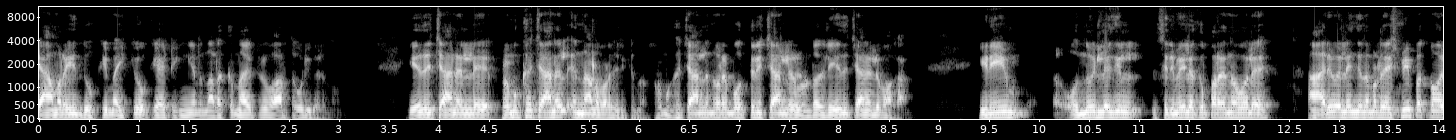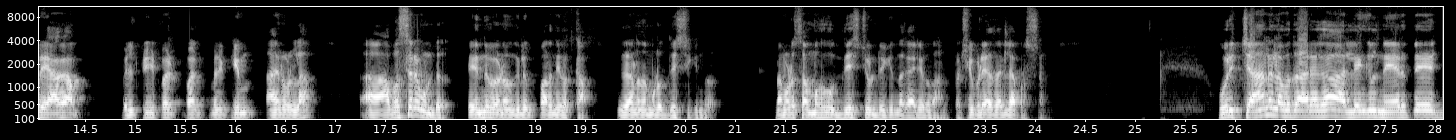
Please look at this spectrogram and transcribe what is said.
ക്യാമറയും തൂക്കി മൈക്കും ഒക്കെ ആയിട്ട് ഇങ്ങനെ നടക്കുന്നതായിട്ടൊരു വാർത്ത കൂടി വരുന്നു. ഏത് ചാനലിലെ പ്രമുഖ ചാനൽ എന്നാണ് പറഞ്ഞിരിക്കുന്നത്. പ്രമുഖ ചാനൽ എന്ന് പറയുമ്പോൾ ഒത്തിരി ചാനലുകളുണ്ട്. അതിൽ ഏത് ചാനലും ആകാം. ഇനിയും ഒന്നുമില്ലെങ്കിൽ സിനിമയിലൊക്കെ പറയുന്ന പോലെ ആരും അല്ലെങ്കിൽ നമ്മുടെ ലക്ഷ്മി പത്മ ആകാം. ലക്ഷ്മി പത്മയ്ക്കും അതിനുള്ള അവസരമുണ്ട് എന്ന് വേണമെങ്കിലും പറഞ്ഞു വെക്കാം. ഇതാണ് നമ്മൾ ഉദ്ദേശിക്കുന്നത്. നമ്മുടെ സമൂഹം ഉദ്ദേശിച്ചുകൊണ്ടിരിക്കുന്ന കാര്യം അതാണ്. പക്ഷെ ഇവിടെ അതല്ല പ്രശ്നം. ഒരു ചാനൽ അവതാരക അല്ലെങ്കിൽ നേരത്തെ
